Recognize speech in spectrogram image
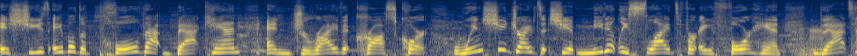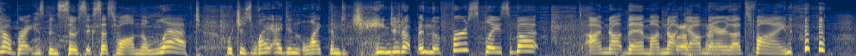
is she's able to pull that backhand and drive it cross court. When she drives it, she immediately slides for a forehand. Mm-hmm. That's how Bright has been so successful on the left, which is why I didn't like them to change it up in the first place. But I'm not them. I'm not down there. That's fine.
